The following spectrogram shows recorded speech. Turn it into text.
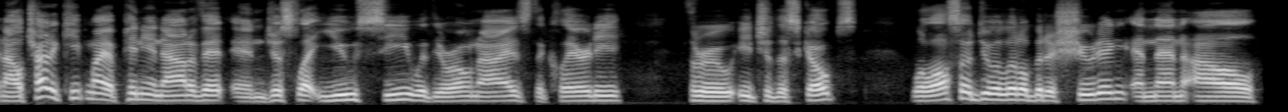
And I'll try to keep my opinion out of it and just let you see with your own eyes the clarity through each of the scopes. We'll also do a little bit of shooting and then I'll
